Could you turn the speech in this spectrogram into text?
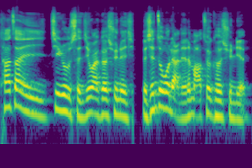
他在进入神经外科训练前，有先做过两年的麻醉科训练。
